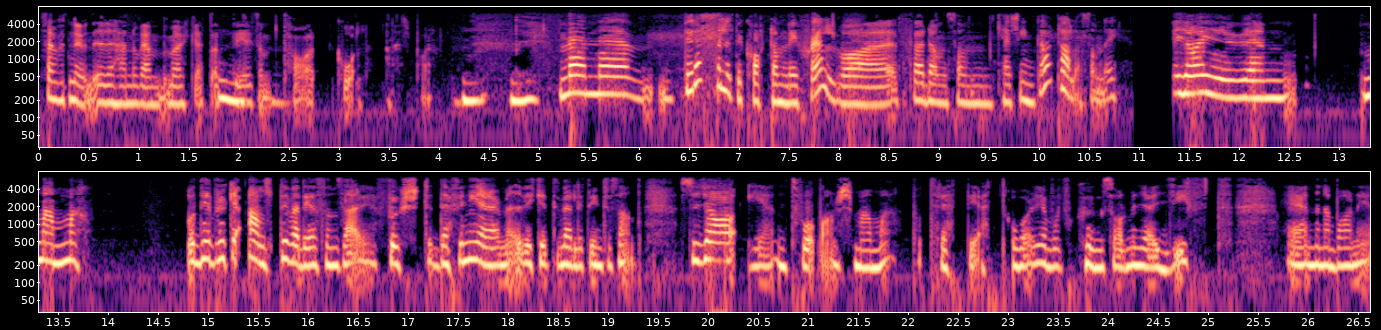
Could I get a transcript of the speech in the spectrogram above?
särskilt nu i det här novembermörkret, att det liksom tar kål annars på en. Men eh, berätta lite kort om dig själv och eh, för de som kanske inte har hört talas om dig. Jag är ju em, mamma. Och det brukar alltid vara det som så här först definierar mig, vilket är väldigt intressant. Så jag är en tvåbarnsmamma på 31 år. Jag bor på Kungsholmen, jag är gift. Eh, mina barn är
